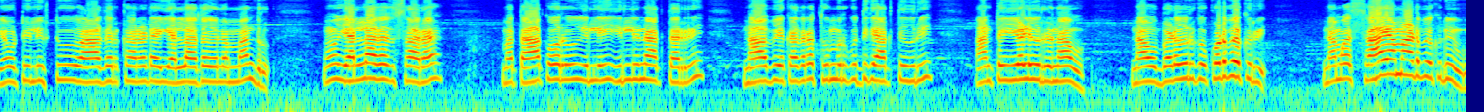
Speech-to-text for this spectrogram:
ಯಾವಟಿ ಲಿಸ್ಟು, ಆಧಾರ್ ಕಾರ್ಡ್ ಎಲ್ಲ ಅದಾವೆ ನಮ್ಮ ಅಂದರು. ಹ್ಞೂ ಎಲ್ಲ ಅದ ಸಾರ. ಮತ್ತು ಹಾಕೋರು ಇಲ್ಲಿ, ಇಲ್ಲಿನ ಹಾಕ್ತಾರೆ ರೀ ನಾವು ಬೇಕಾದ್ರೆ ತುಮ್ರ ಗುದ್ದಿಗೆ ಹಾಕ್ತೀವ್ರಿ ಅಂತ ಹೇಳಿವ್ರಿ ನಾವು. ನಾವು ಬಡವ್ರಿಗೆ ಕೊಡಬೇಕು ರೀ. ನಮ್ಗೆ ಸಹಾಯ ಮಾಡಬೇಕು ನೀವು.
